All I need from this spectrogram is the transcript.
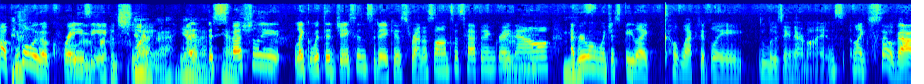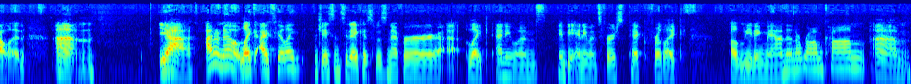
Oh, people would go crazy. freaking slay. yeah, yeah, yeah. Especially like with the Jason Sudeikis renaissance that's happening right now, Mm-hmm. everyone would just be like collectively losing their minds. Like so valid. Um, yeah, I don't know. Like I feel like Jason Sudeikis was never uh, like anyone's maybe anyone's first pick for like a leading man in a rom com. Um,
